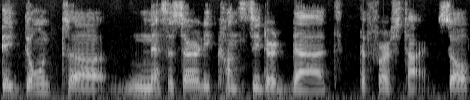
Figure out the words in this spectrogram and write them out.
they don't uh, necessarily consider that the first time. So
